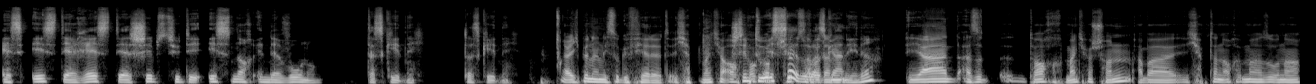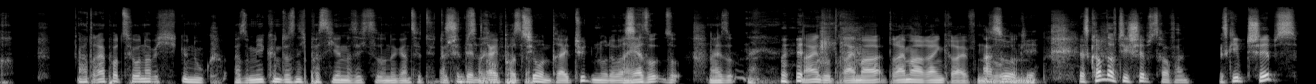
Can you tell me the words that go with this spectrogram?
es ist der Rest der Chipstüte ist noch in der Wohnung. Das geht nicht. Das geht nicht. Ja, ich bin da nicht so gefährdet. Ich habe manchmal auch Stimmt, Bock du isst ja sowas dann, gar nicht, ne? Ja, also äh, doch, manchmal schon, aber ich habe dann auch immer so nach, nach drei Portionen habe ich genug. Also mir könnte es nicht passieren, dass ich so eine ganze Tüte Was sind Chips denn dann drei. Portionen? Drei Tüten oder was? Naja, so, so, nein, so, nein, so dreimal, dreimal reingreifen. Ach so, dann- okay. Es kommt auf die Chips drauf an. Es gibt Chips,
